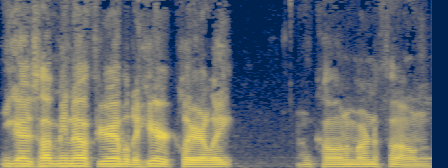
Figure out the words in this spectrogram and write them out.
You guys let me know if you're able to hear clearly. I'm calling him on the phone.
